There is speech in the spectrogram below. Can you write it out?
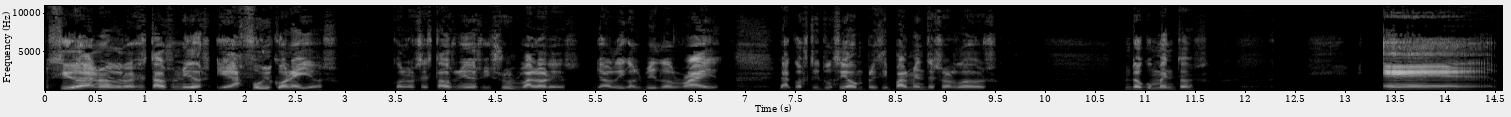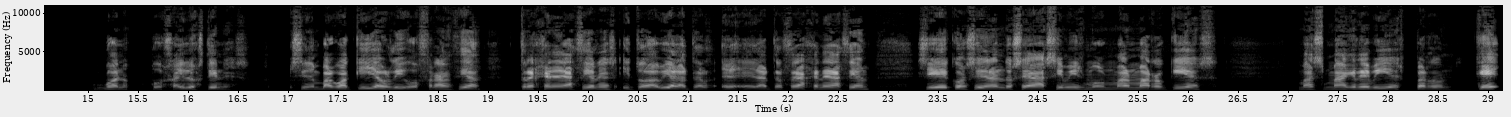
ciudadanos de los Estados Unidos y a full con ellos, con los Estados Unidos y sus valores, ya lo digo, el Bill of Rights, la Constitución, principalmente esos dos documentos, eh, bueno, pues ahí los tienes. Sin embargo, aquí ya os digo, Francia, tres generaciones y todavía la, eh, la tercera generación sigue considerándose a sí mismo más marroquíes, más magrebíes, perdón, que,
